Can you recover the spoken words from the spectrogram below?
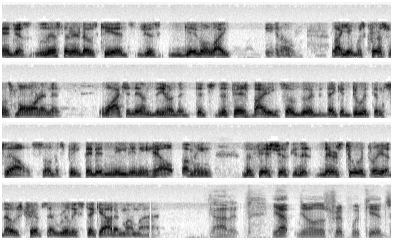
and just listening to those kids just giggle like, you know, like it was Christmas morning, and watching them, you know, the, the the fish biting so good that they could do it themselves, so to speak. They didn't need any help. I mean, the fish just there's two or three of those trips that really stick out in my mind. Got it. Yep, you know those trips with kids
